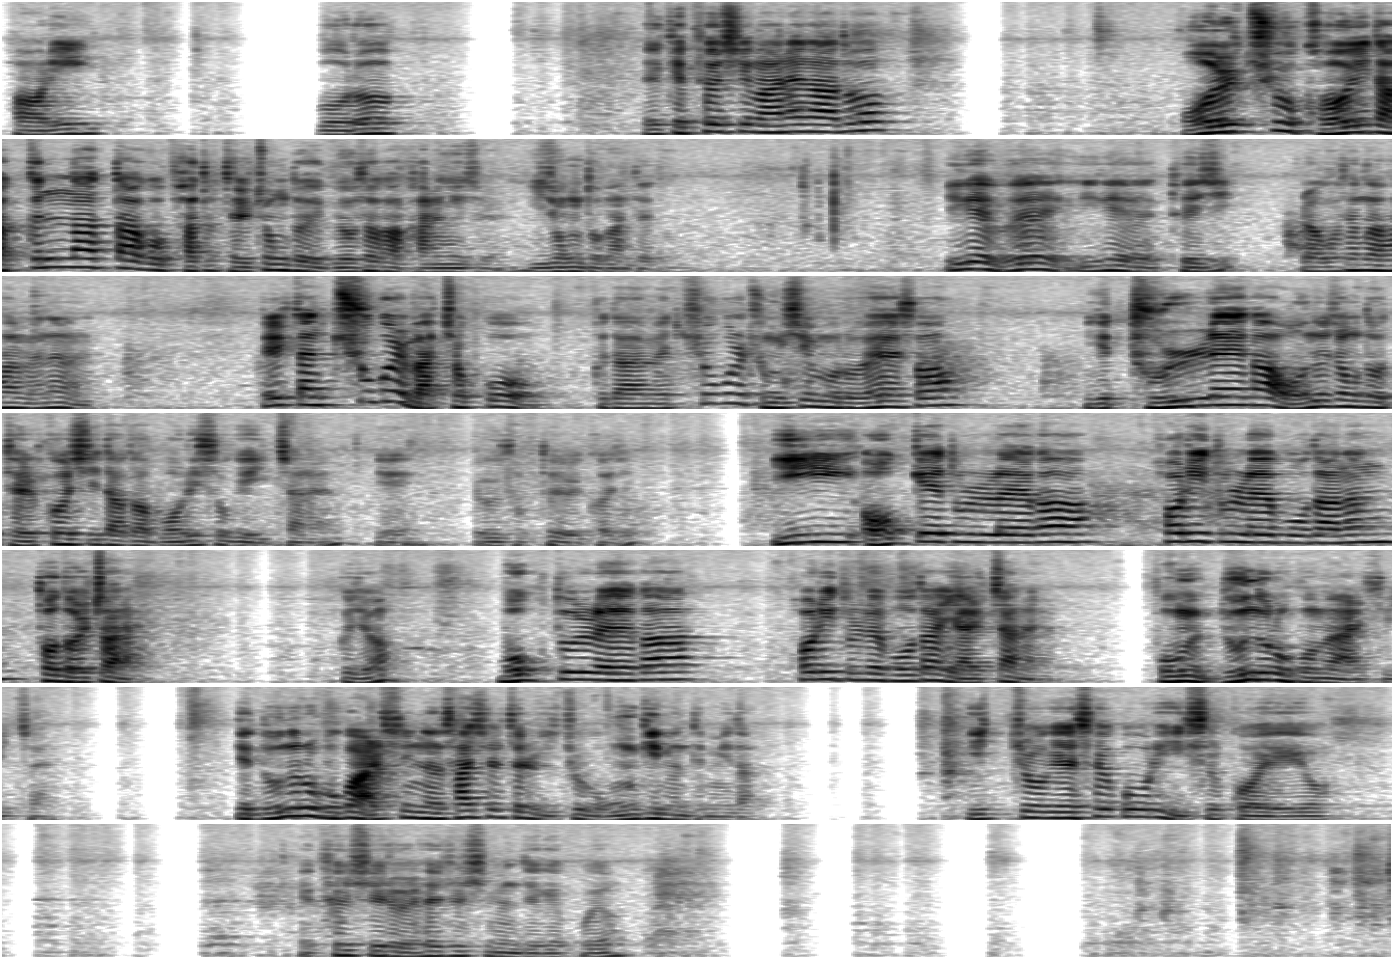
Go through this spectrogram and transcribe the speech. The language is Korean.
허리, 무릎, 이렇게 표시만 해놔도, 얼추 거의 다 끝났다고 봐도 될 정도의 묘사가 가능해져요. 이 정도만 돼도. 이게 왜 이게 되지? 라고 생각하면은, 일단 축을 맞췄고, 그 다음에 축을 중심으로 해서, 이게 둘레가 어느 정도 될 것이다가 머릿속에 있잖아요. 예, 여기서부터 여기까지. 이 어깨 둘레가 허리 둘레보다는 더 넓잖아요. 그죠? 목 둘레가 허리 둘레보다 얇잖아요. 보면 눈으로 보면 알 수 있잖아요. 눈으로 보고 알 수 있는 사실들을 이쪽에 옮기면 됩니다. 이쪽에 쇄골이 있을 거예요. 예, 표시를 해주시면 되겠고요.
